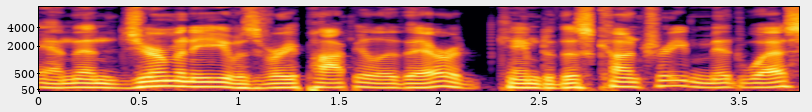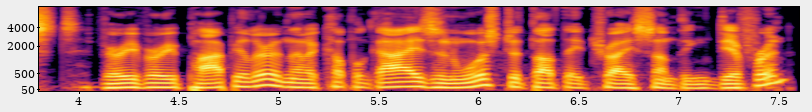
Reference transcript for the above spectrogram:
And then Germany was very popular there. It came to this country, Midwest, very, very popular. And then a couple guys in Worcester thought they'd try something different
